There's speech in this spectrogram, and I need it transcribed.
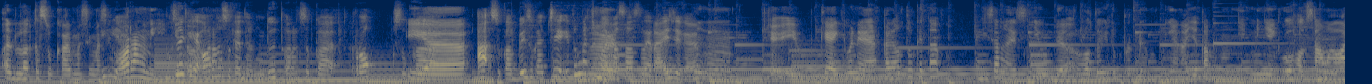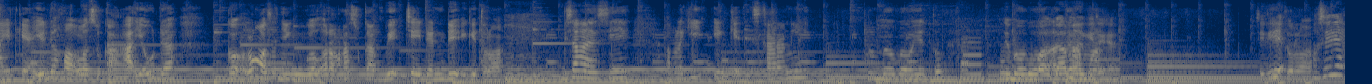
adalah kesukaan masing-masing Iya. orang nih Maksudnya gitu. kayak orang suka dangdut, orang suka rock, suka iya A, suka B, suka C, itu kan cuma masalah selera aja kan. Mm-mm. kayak kayak gimana ya kadang tuh kita bisa nggak sih? Ya udah lo tuh hidup berdampingan aja tanpa menye- menyenggol satu sama lain. Kayak ya udah kalau lo suka A ya udah. Lo nggak usah nyenggol orang-orang suka B C dan D gitu loh. Bisa nggak sih? Apalagi yang kayak sekarang nih membawa-bawanya tuh Udah bawa agama, gitu ya jadi gitu loh. maksudnya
